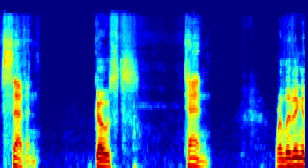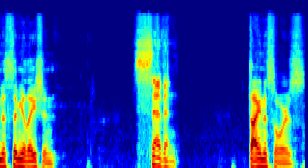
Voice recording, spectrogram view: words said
Seven. Ghosts. 10. We're living in a simulation. 7. Dinosaurs.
